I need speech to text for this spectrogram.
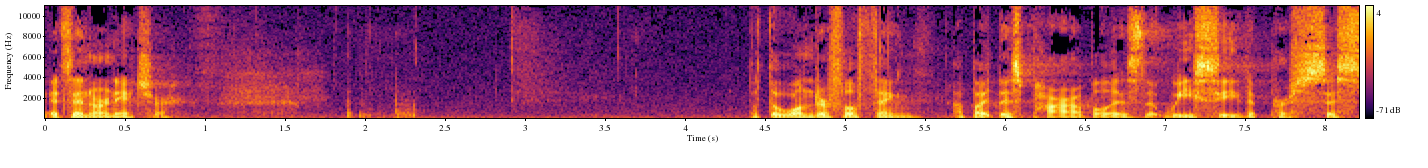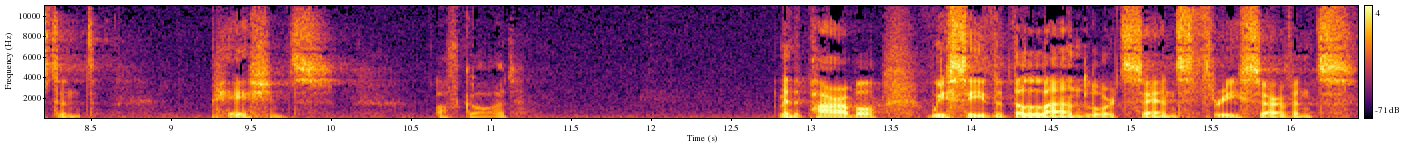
it's in our nature. But the wonderful thing about this parable is that we see the persistent patience of God. In the parable, we see that the landlord sends three servants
